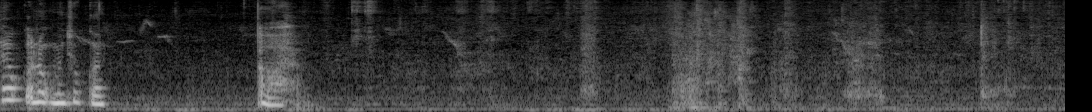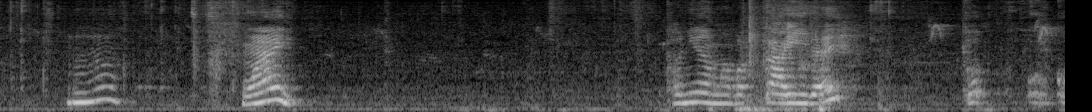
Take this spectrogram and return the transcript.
เดี๋ยวว่ามันเท่ากันลูกมันชุกกันโอ้ยอืมไว้เขาเนี่ยมาบักไก่ได้ โอ้โอ้โอ้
